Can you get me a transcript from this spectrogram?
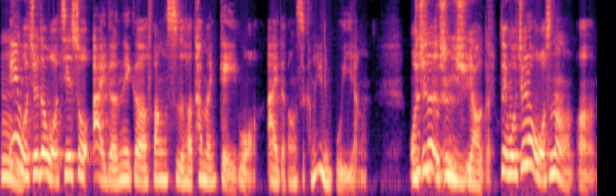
嗯因为我觉得我接受爱的那个方式和他们给我爱的方式可能有点不一样。我觉得就是不是你嗯需要的。对，我觉得我是那种嗯、呃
